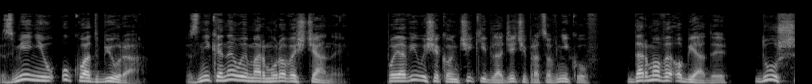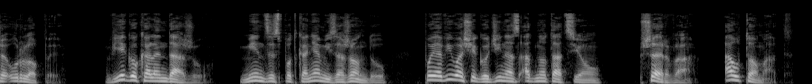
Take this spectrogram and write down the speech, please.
Zmienił układ biura. Zniknęły marmurowe ściany. Pojawiły się kąciki dla dzieci pracowników, darmowe obiady, dłuższe urlopy. W jego kalendarzu, między spotkaniami zarządu, pojawiła się godzina z adnotacją przerwa, automat.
